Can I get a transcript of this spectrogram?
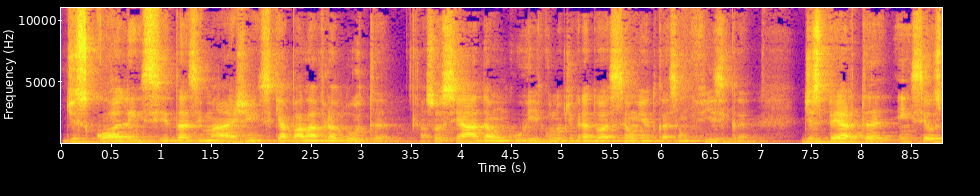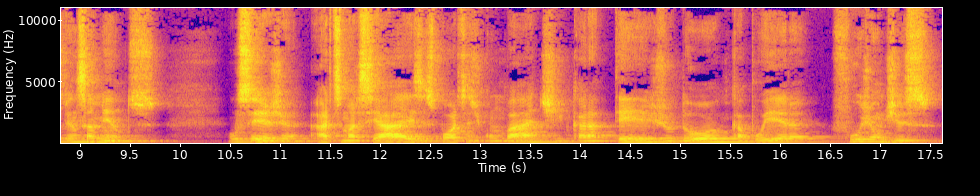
Descolhem-se das imagens que a palavra luta, associada a um currículo de graduação em educação física, desperta em seus pensamentos. Ou seja, artes marciais, esportes de combate, karatê, judô, capoeira, fujam disso.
